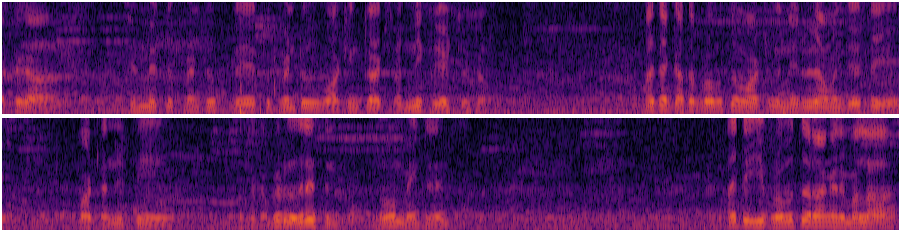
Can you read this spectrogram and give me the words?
చక్కగా gym equipment play equipment walking tracks అన్నీ క్రియేట్ చేసాం అయితే గత ప్రభుత్వం వాటిని నిర్విరామం చేసి వాటినన్నింటినీ అసలు కంప్లీట్గా వదిలేసింది. No maintenance. అయితే ఈ ప్రభుత్వ రాగానే మళ్ళా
